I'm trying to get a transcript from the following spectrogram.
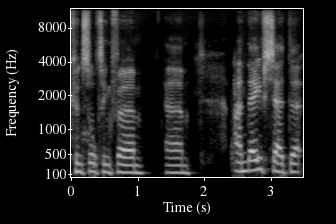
consulting firm, um, and they've said that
